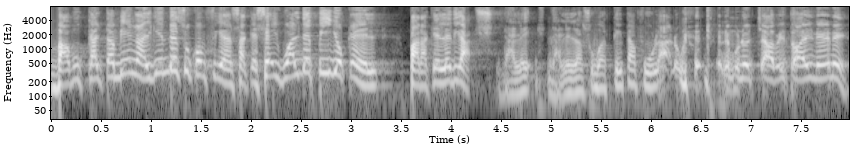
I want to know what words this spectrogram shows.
va a buscar también a alguien de su confianza que sea igual de pillo que él para que él le diga, dale, dale la subastita a fulano, que tenemos unos chavitos ahí, nene.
